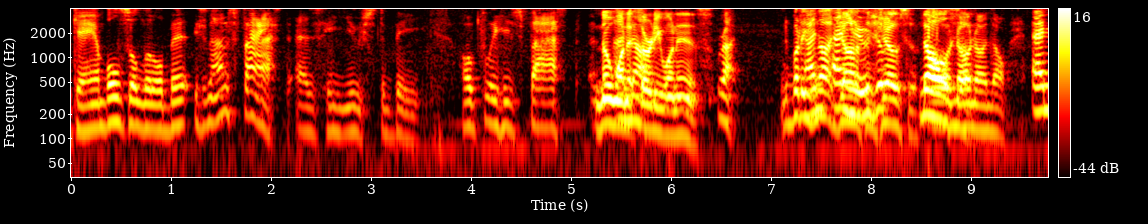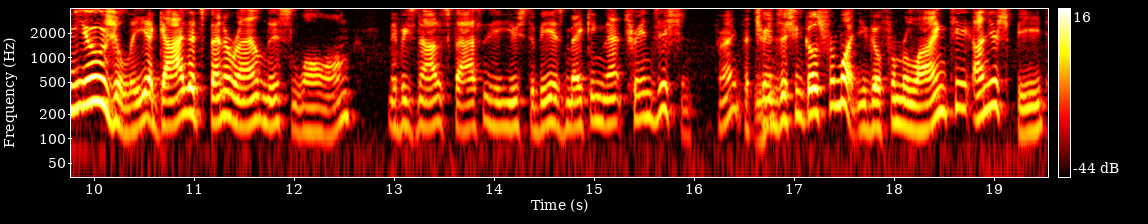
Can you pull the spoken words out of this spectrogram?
gambles a little bit. He's not as fast as he used to be. Hopefully he's fast. no one at 31 is. Right. But he's And- not and Jonathan usually- Joseph. No, also. no, no, no. And usually, a guy that's been around this long, if he's not as fast as he used to be, is making that transition right? Mm-hmm. The transition goes from what? You go from relying to, on your speed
